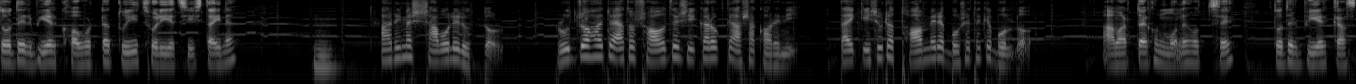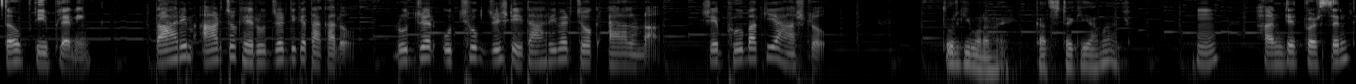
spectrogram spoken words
তোদের বিয়ের খবরটা তুই ছড়িয়েছিস তাই না? হুম। তাহরিমের সাবলীল উত্তর রুদ্র হয়তো এত সহজে স্বীকারোক্তি আশা করেনি তাই কিছুটা থ মেরে বসে থেকে বলল আমার তো এখন মনে হচ্ছে তোদের বিয়ের কাজটাও প্রি প্ল্যানিং তাহরিম আর চোখে রুদ্রের দিকে তাকালো। রুদ্রের উৎসুক দৃষ্টি তাহরিমের চোখ এড়াল না। সে ভ্রু বাঁকিয়ে হাসল তোর কি মনে হয়? কাজটা কি আমার? হুম হান্ড্রেড পারসেন্ট।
